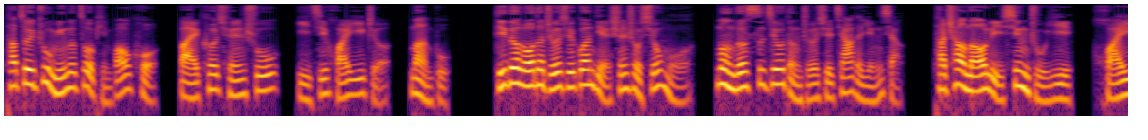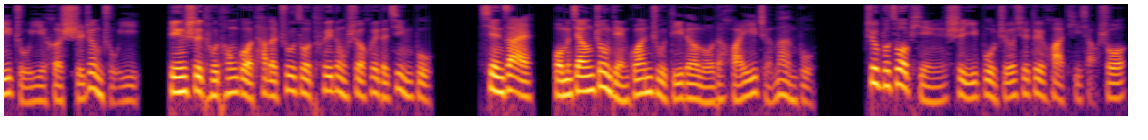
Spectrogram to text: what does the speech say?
他最著名的作品包括《百科全书》以及《怀疑者漫步》。狄德罗的哲学观点深受休谟。孟德斯鸠等哲学家的影响，他倡导理性主义、怀疑主义和实证主义，并试图通过他的著作推动社会的进步。现在，我们将重点关注狄德罗的《怀疑者漫步》这部作品，是一部哲学对话体小说，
